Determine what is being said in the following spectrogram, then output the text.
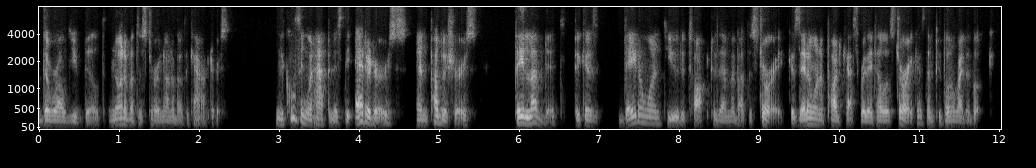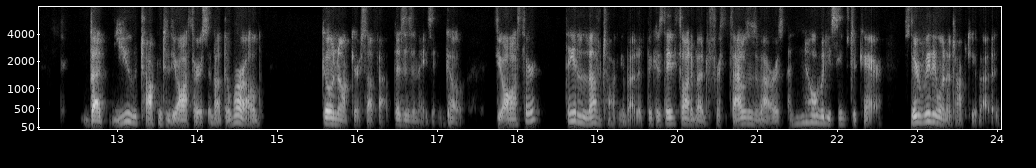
the world you've built, not about the story, not about the characters. The cool thing what happened is the editors and publishers they loved it because they don't want you to talk to them about the story because they don't want a podcast where they tell the story because then people don't write the book. But you talking to the authors about the world go knock yourself out. This is amazing. Go the author they love talking about it because they've thought about it for thousands of hours and nobody seems to care so they really want to talk to you about it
